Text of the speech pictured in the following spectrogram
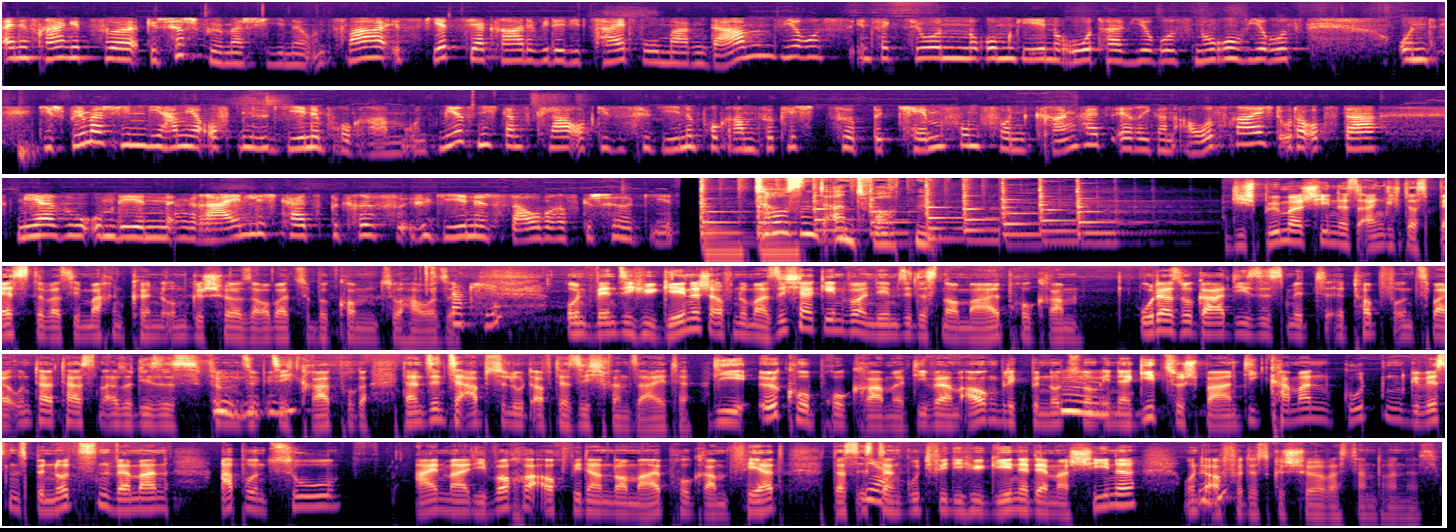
eine Frage zur Geschirrspülmaschine. Und zwar ist jetzt ja gerade wieder die Zeit, wo Magen-Darm-Virus-Infektionen rumgehen, Rotavirus, Norovirus. Und die Spülmaschinen, die haben ja oft ein Hygieneprogramm. Und mir ist nicht ganz klar, ob dieses Hygieneprogramm wirklich zur Bekämpfung von Krankheitserregern ausreicht oder ob es da mehr so um den Reinlichkeitsbegriff hygienisch sauberes Geschirr geht. Tausend Antworten. Die Spülmaschine ist eigentlich das Beste, was Sie machen können, um Geschirr sauber zu bekommen zu Hause. Okay. Und wenn Sie hygienisch auf Nummer sicher gehen wollen, nehmen Sie das Normalprogramm. Oder sogar dieses mit äh, Topf und zwei Untertassen, also dieses 75 Grad Programm. Dann sind sie absolut auf der sicheren Seite. Die Ökoprogramme, die wir im Augenblick benutzen, um Energie zu sparen, die kann man guten Gewissens benutzen, wenn man ab und zu einmal die Woche auch wieder ein Normalprogramm fährt. Das ist Ja. dann gut für die Hygiene der Maschine und auch für das Geschirr, was dann drin ist.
